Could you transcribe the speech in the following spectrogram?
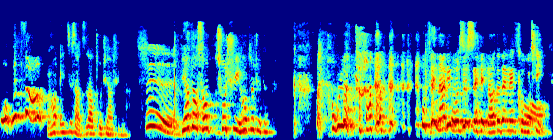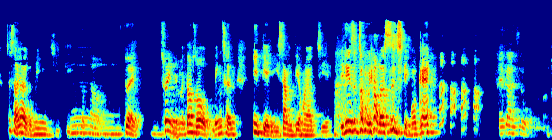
我我走。然后哎，至少知道出去要去哪。是，不要到时候出去以后就觉得 好冷啊！我在哪里？我是谁？然后就在那边哭泣。至少要有个秘密基地，嗯，对，所以你们到时候凌晨一点以上的电话要接，一定是重要的事情，OK？谁干是我？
